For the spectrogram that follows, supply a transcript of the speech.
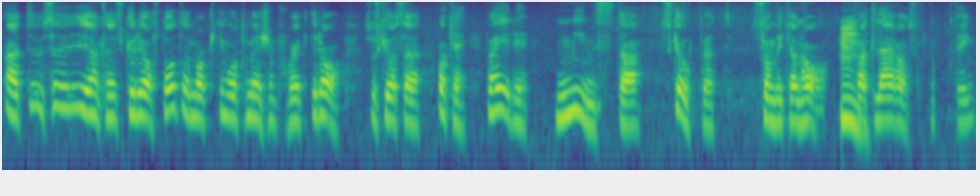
att så egentligen skulle jag starta ett marketing automation-projekt idag så skulle jag säga okej, okay, vad är det minsta scopet som vi kan ha mm. för att lära oss någonting?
